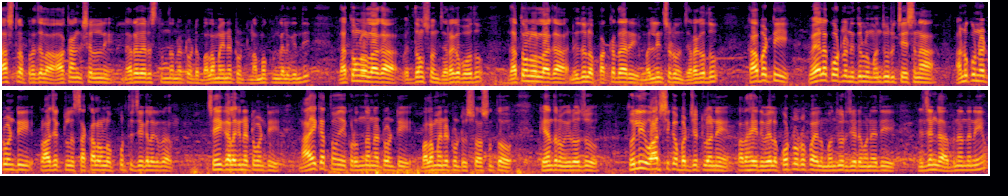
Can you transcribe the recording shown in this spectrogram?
రాష్ట్ర ప్రజల ఆకాంక్షల్ని నెరవేరుస్తుందన్నటువంటి బలమైనటువంటి నమ్మకం కలిగింది. గతంలో లాగా విధ్వంసం జరగబోదు. గతంలో లాగా నిధుల పక్కదారి మళ్ళించడం జరగదు. కాబట్టి వేల కోట్ల నిధులు మంజూరు చేసిన అనుకున్నటువంటి ప్రాజెక్టులను సకాలంలో పూర్తి చేయగలిగిన చేయగలిగినటువంటి నాయకత్వం ఇక్కడ ఉందన్నటువంటి బలమైనటువంటి విశ్వాసంతో కేంద్రం ఈరోజు తొలి వార్షిక బడ్జెట్లోనే పదహైదు వేల కోట్ల రూపాయలు మంజూరు చేయడం అనేది నిజంగా అభినందనీయం.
